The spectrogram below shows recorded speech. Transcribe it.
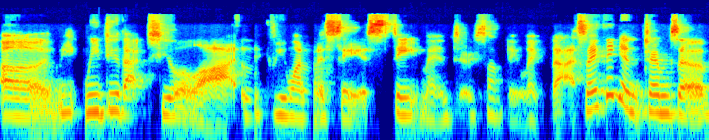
uh, we, we do that too a lot. Like we want to say a statement or something like that. So I think in terms of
